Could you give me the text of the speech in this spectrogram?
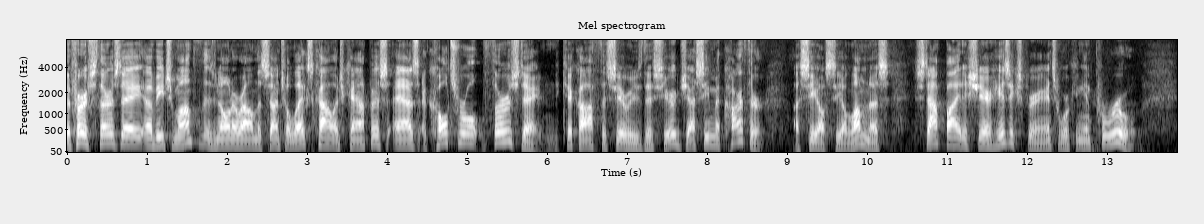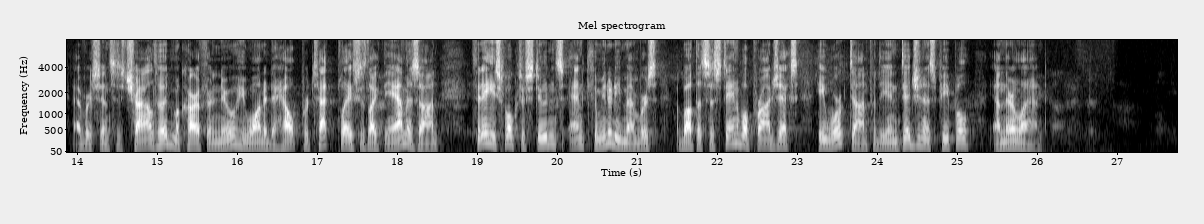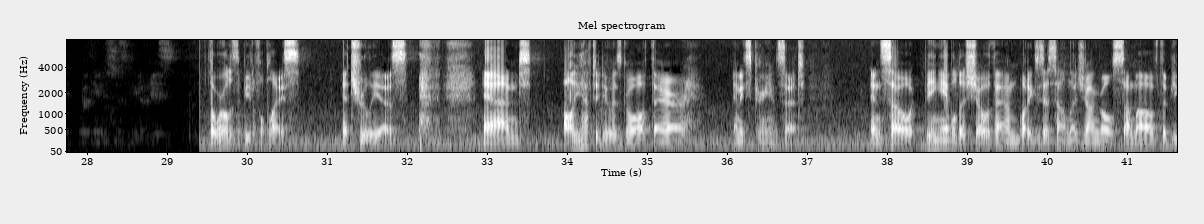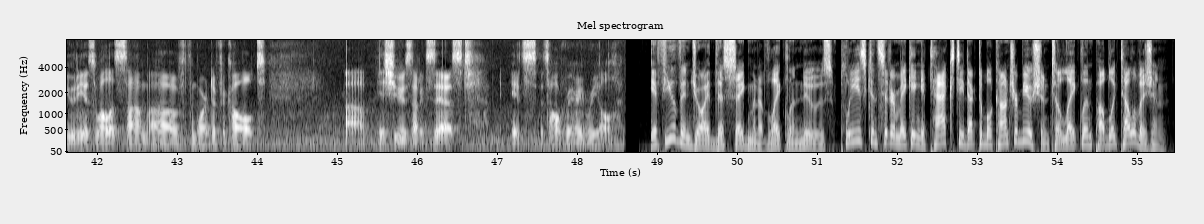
The first Thursday of each month is known around the Central Lakes College campus as a Cultural Thursday. To kick off the series this year, Jesse MacArthur, a CLC alumnus, stopped by to share his experience working in Peru. Ever since his childhood, MacArthur knew he wanted to help protect places like the Amazon. Today he spoke to students and community members about the sustainable projects he worked on for the indigenous people and their land. The world is a beautiful place. It truly is. and all you have to do is go out there and experience it. And so being able to show them what exists out in the jungle, some of the beauty as well as some of the more difficult uh, issues that exist, it's, it's all very real. If you've enjoyed this segment of Lakeland News, please consider making a tax-deductible contribution to Lakeland Public Television.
